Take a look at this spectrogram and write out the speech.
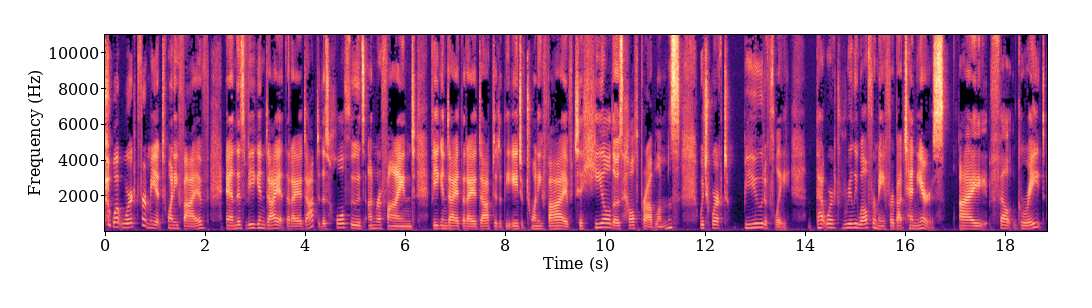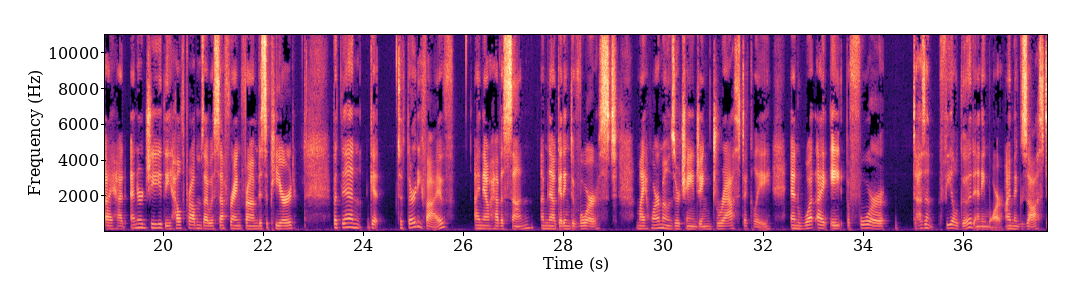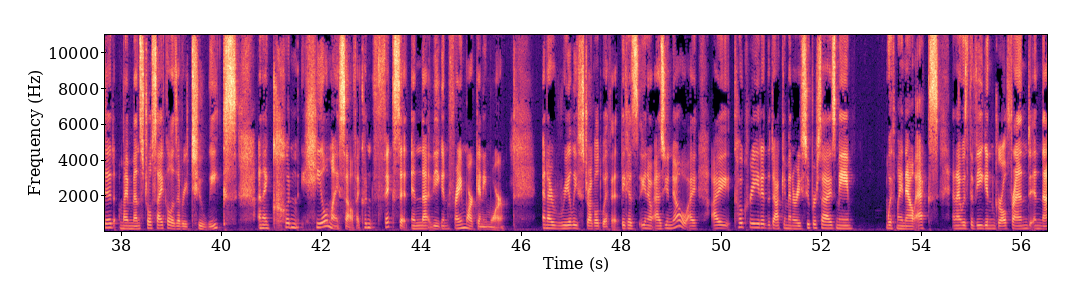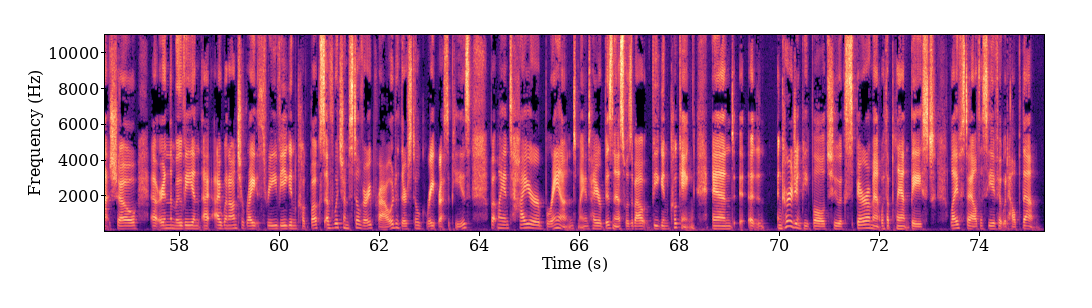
what worked for me at 25 and this vegan diet that I adopted, this whole foods, unrefined vegan diet that I adopted at the age of 25 to heal those health problems, which worked beautifully. That worked really well for me for about 10 years. I felt great. I had energy. The health problems I was suffering from disappeared. But then get to 35 I now have a son. I'm now getting divorced. My hormones are changing drastically. And what I ate before doesn't feel good anymore. I'm exhausted. My menstrual cycle is every two weeks, and I couldn't heal myself. I couldn't fix it in that vegan framework anymore. And I really struggled with it because, you know, as you know, I, I co created the documentary Supersize Me with my now ex, and I was the vegan girlfriend in that show uh, or in the movie. And I, I, went on to write three vegan cookbooks, of which I'm still very proud. They're still great recipes. But my entire brand, my entire business was about vegan cooking and uh, encouraging people to experiment with a plant based lifestyle to see if it would help them.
